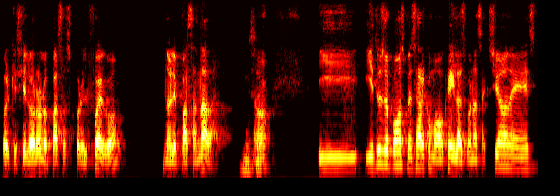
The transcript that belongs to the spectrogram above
porque si el oro lo pasas por el fuego, no le pasa nada, ¿no? Y, y, entonces lo podemos pensar como, ok, las buenas acciones,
